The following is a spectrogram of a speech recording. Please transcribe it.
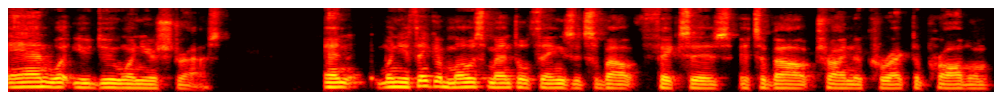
and what you do when you're stressed. And when you think of most mental things, it's about fixes. It's about trying to correct a problem.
